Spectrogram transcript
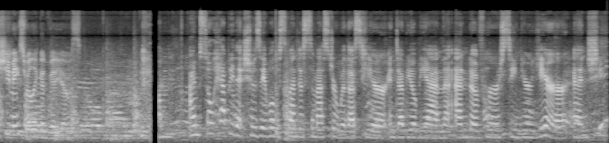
She makes really good videos. I'm so happy that she was able to spend a semester with us here in WOBN, the end of her senior year. And she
